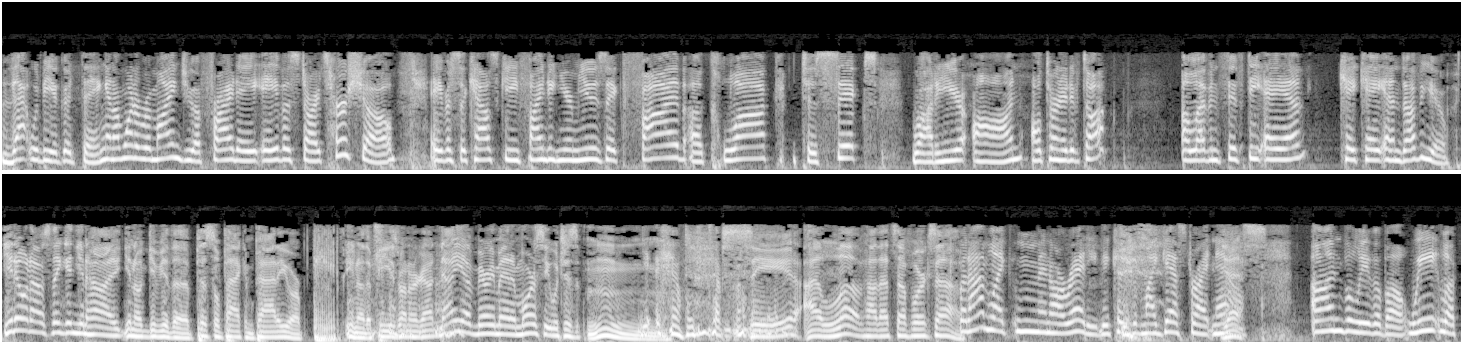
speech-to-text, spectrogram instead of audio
That would be a good thing. And I want to remind you of Friday, Ava starts her show. Ava Sikowski, Finding Your Music, 5 o'clock to 6. Roddy, you're on Alternative Talk, 1150 a.m. KKNW. You know what I was thinking? You know how I, you know, give you the pistol pack and patty or, you know, the peas running around? Now you have Mary Manin Morrissey, which is, mmm. See, I love how that stuff works out. But I'm like mm already because of my guest right now. Yes. Unbelievable. We look.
